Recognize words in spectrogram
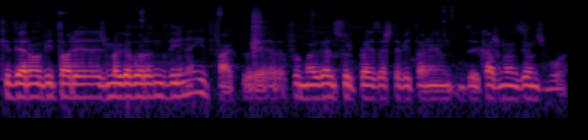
que deram a vitória esmagadora de Medina e de facto eh, foi uma grande surpresa esta vitória de Carlos Moedas em Lisboa.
